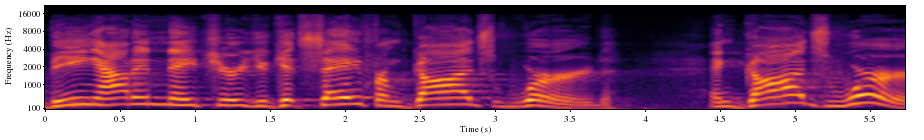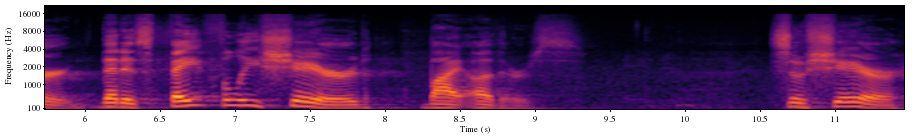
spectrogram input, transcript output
being out in nature. You get saved from God's Word. And God's Word that is faithfully shared by others. So share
